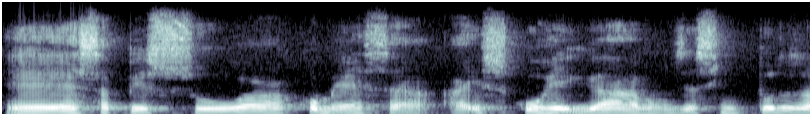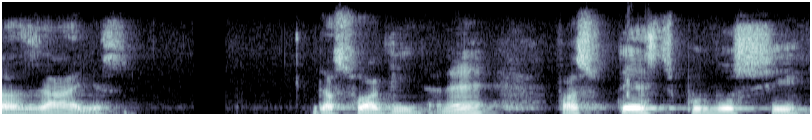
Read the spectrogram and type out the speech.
é, essa pessoa começa a escorregar, vamos dizer assim, em todas as áreas da sua vida. Né? Faça o teste por você.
